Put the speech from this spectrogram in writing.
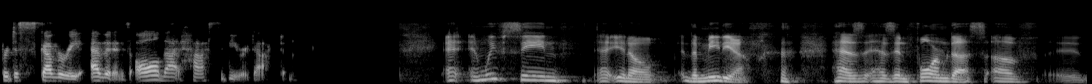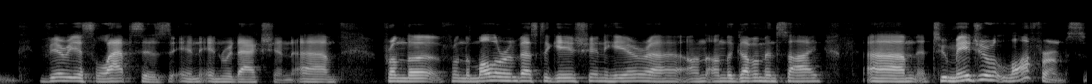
for discovery, evidence, all that has to be redacted. And, and we've seen, uh, you know, the media has has informed us of uh, various lapses in in redaction. Um, from the from the Mueller investigation here uh, on on the government side um, to major law firms.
